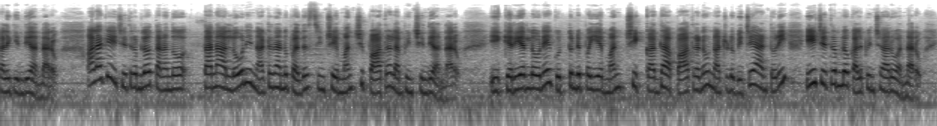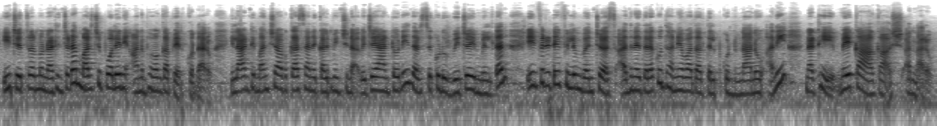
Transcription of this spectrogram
కలిగింది అన్నారు. అలాగే ఈ చిత్రంలో తనలో తనలోని నటనను ప్రదర్శించే మంచి పాత్ర లభించింది అన్నారు. ఈ కెరియర్లోనే గుర్తుండిపోయే మంచి కథ పాత్రను నటుడు విజయ్ యాంటోనీ ఈ చిత్రంలో కల్పించారు అన్నారు. ఈ చిత్రంలో నటించడం మర్చిపోలేని అనుభవంగా పేర్కొన్నారు. ఇలాంటి మంచి అవకాశాన్ని కల్పించిన విజయ్ యాంటోనీ దర్శకుడు Vijay Milton infinity film ventures అధినేతలకు ధన్యవాదాలు తెలుపుకుంటున్నాను అని నటి మేకా ఆకాష్ అన్నారు.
